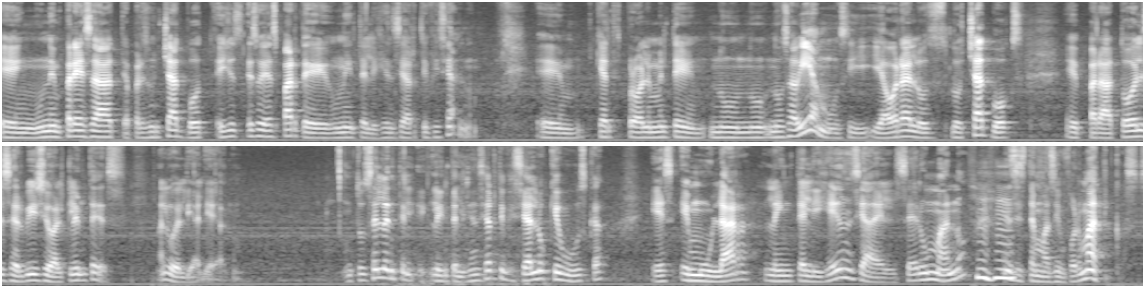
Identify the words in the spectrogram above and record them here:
en una empresa, te aparece un chatbot, ellos, eso ya es parte de una inteligencia artificial. Em, que antes probablemente no, no, no sabíamos y, ahora los, los chatbots eh, para todo el servicio al cliente es algo del día a día. Entonces la inteligencia artificial lo que busca es emular la inteligencia del ser humano en sistemas informáticos,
